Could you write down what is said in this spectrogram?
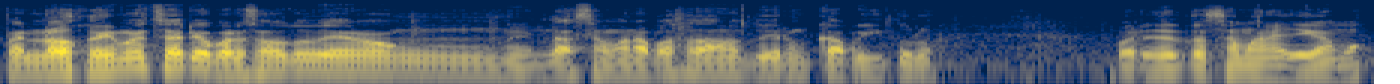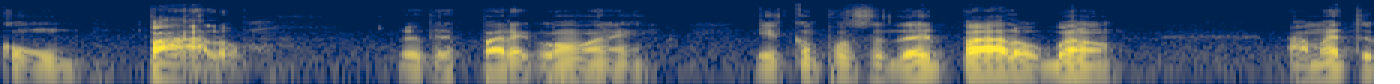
pero nos los cogimos en serio, por eso no tuvieron, la semana pasada no tuvieron capítulo. Por eso esta semana llegamos con un palo de tres pares cojones. Y el compositor del palo, bueno, Amé, tú,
